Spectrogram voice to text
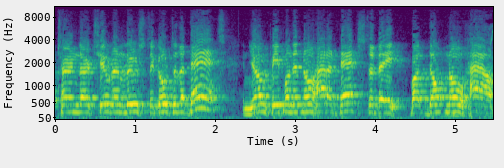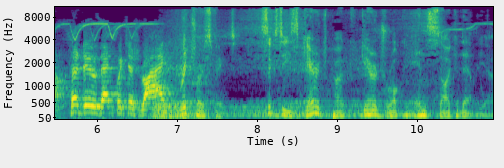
turn their children loose to go to the dance, and young people that know how to dance today but don't know how to do that which is right. Retrospect 60s garage punk, garage rock, and psychedelia.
